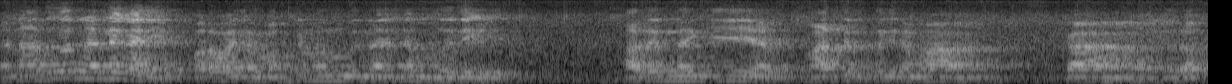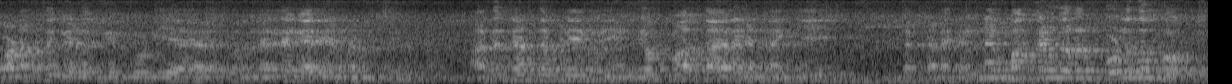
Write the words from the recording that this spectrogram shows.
ஏன்னா அது ஒரு நல்ல காரியம். பரவாயில்ல மக்கள் வந்து நல்ல முதலீடு. அது இன்னைக்கு மாத்திரத்துக்கு நம்ம க- ஏதோ பணத்துக்கு எடுக்கக்கூடிய ஒரு நல்ல காரியம் நடத்திருக்கோம் அதுக்கு அடுத்தபடி எங்கே பார்த்தாரு இன்னைக்கு இந்த கடைகள். மக்கள் ஒரு பொழுதுபோக்கு.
